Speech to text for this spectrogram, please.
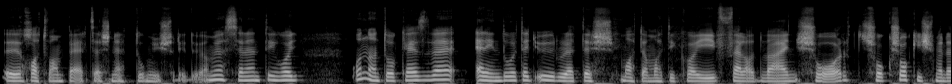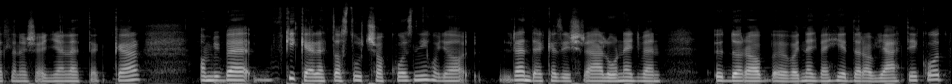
ö, 60 perces nettó műsoridő, ami azt jelenti, hogy onnantól kezdve elindult egy őrületes matematikai feladvány sor, sok-sok ismeretlenes egyenletekkel, amiben ki kellett azt úgy sakkozni, hogy a rendelkezésre álló 45 darab vagy 47 darab játékot,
